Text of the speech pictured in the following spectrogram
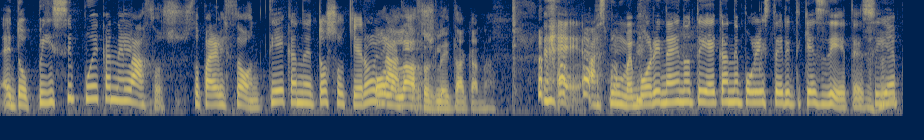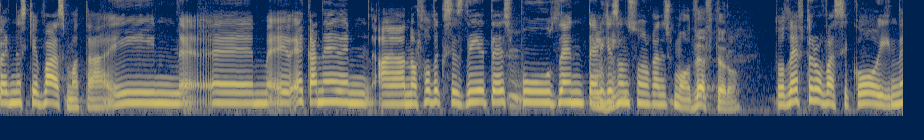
εντοπίσει που έκανε λάθος στο παρελθόν. Τι έκανε τόσο καιρό Όλα λάθος. λάθος λέει τα έκανα. Ε, ας πούμε, μπορεί να είναι ότι έκανε πολύ στερητικές δίαιτες ή έπαιρνε σκευάσματα ή ε, ε, έκανε ανορθόδεξες δίαιτες που δεν ταιριαζαν στον οργανισμό Δεύτερο. Το δεύτερο βασικό είναι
